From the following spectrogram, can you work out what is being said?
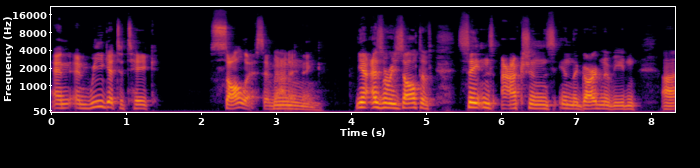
and and we get to take solace in that. I Hmm. think. Yeah, as a result of Satan's actions in the Garden of Eden, uh,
